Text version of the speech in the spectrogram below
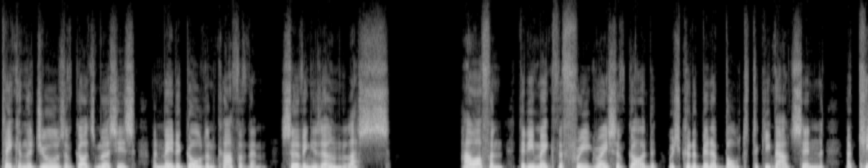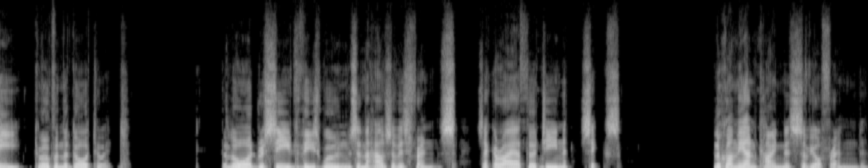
taken the jewels of God's mercies, and made a golden calf of them, serving his own lusts? How often did he make the free grace of God, which could have been a bolt to keep out sin, a key to open the door to it? The Lord received these wounds in the house of his friends. Zechariah 13:6. Look on the unkindness of your friend,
